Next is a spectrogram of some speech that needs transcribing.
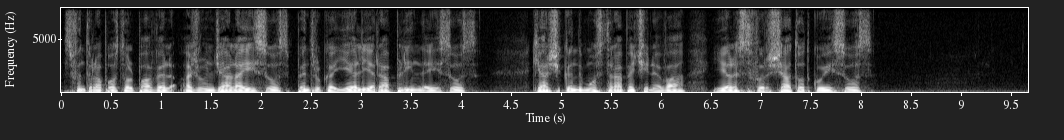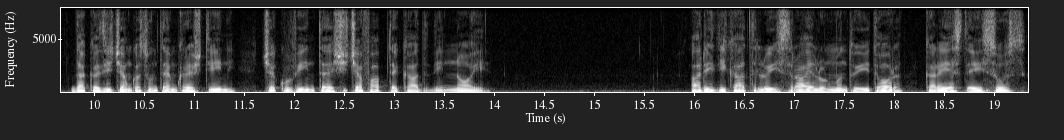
Sfântul Apostol Pavel ajungea la Isus pentru că el era plin de Isus. Chiar și când mustra pe cineva, el sfârșea tot cu Isus. Dacă zicem că suntem creștini, ce cuvinte și ce fapte cad din noi? A ridicat lui Israel un mântuitor care este Isus.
